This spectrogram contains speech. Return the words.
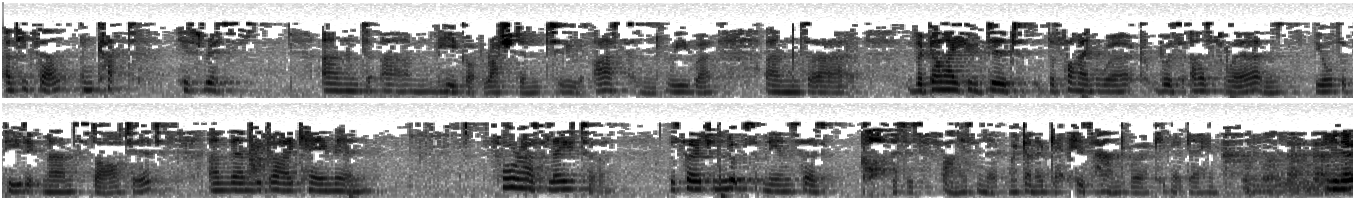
and he fell and cut his wrist and um, he got rushed into us, and we were, and uh, the guy who did the fine work was elsewhere, and the orthopaedic man started, and then the guy came in. Four hours later, the surgeon looks at me and says, God, this is fun, isn't it? We're going to get his hand working again. you know,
